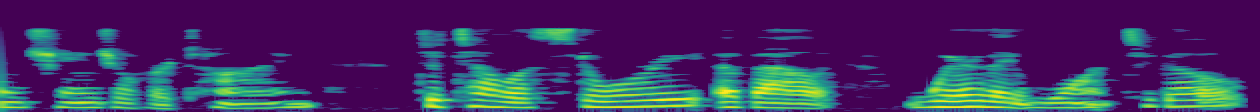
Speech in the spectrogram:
and change over time, to tell a story about where they want to go.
